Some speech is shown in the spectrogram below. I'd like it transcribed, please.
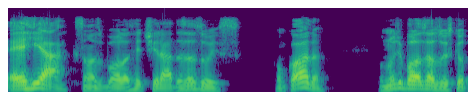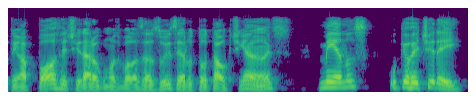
RA, que são as bolas retiradas azuis. Concorda? O número de bolas azuis que eu tenho após retirar algumas bolas azuis era o total que tinha antes, menos o que eu retirei.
